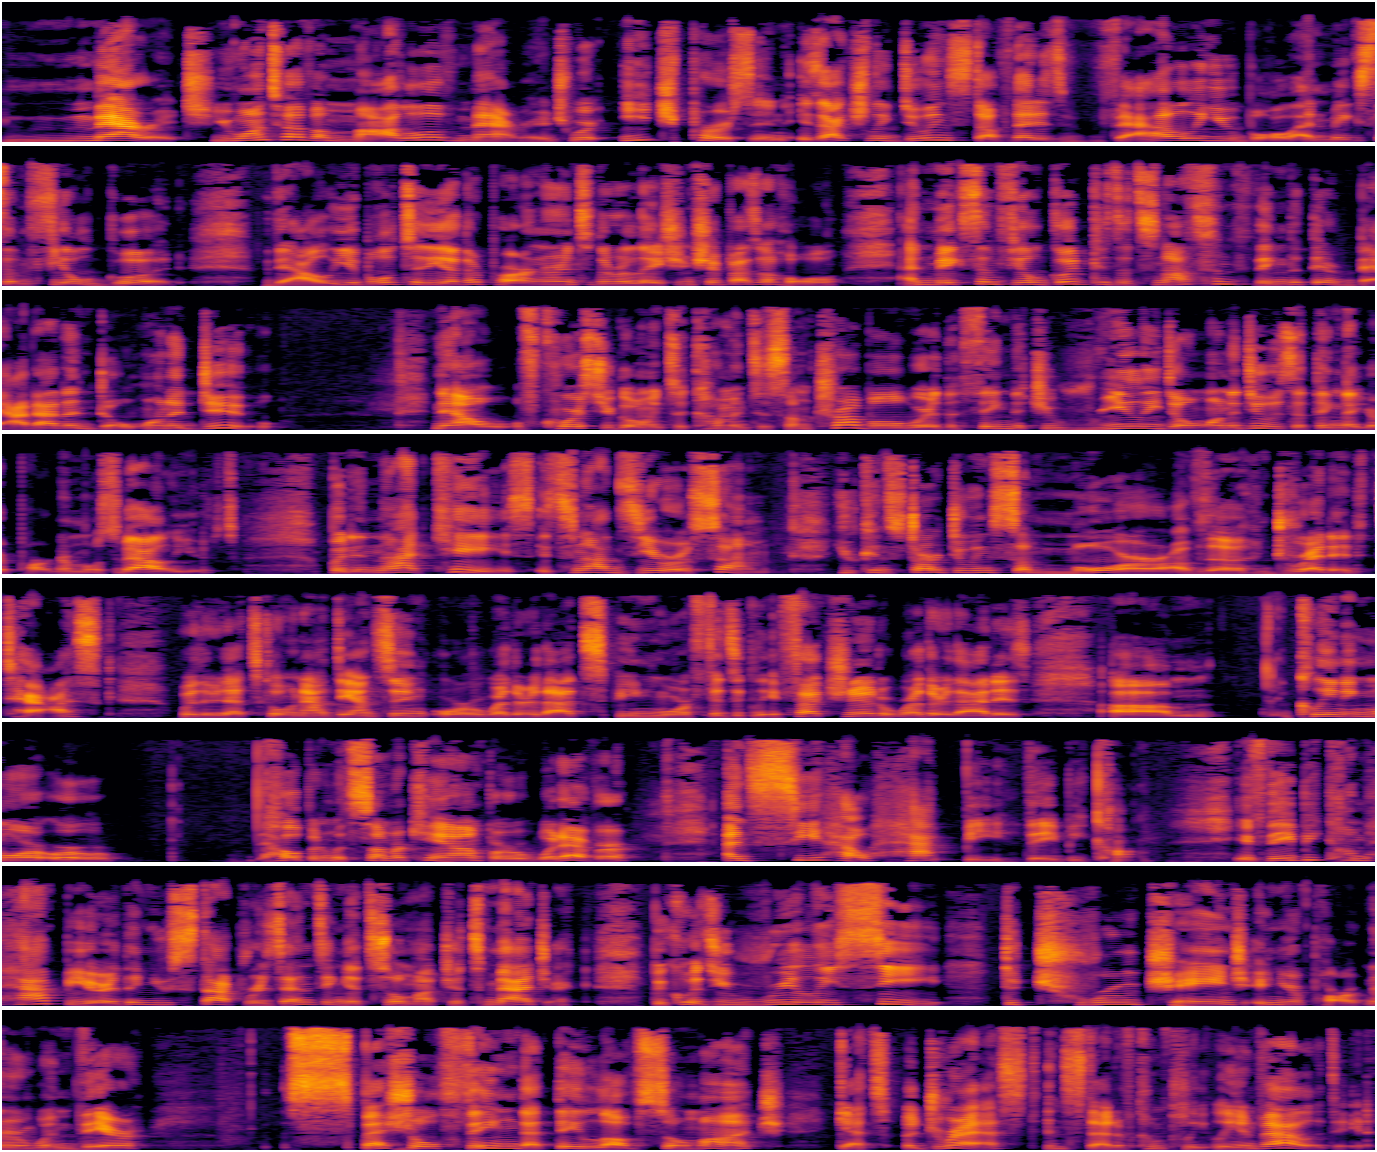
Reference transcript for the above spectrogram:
Marriage. You want to have a model of marriage where each person is actually doing stuff that is valuable and makes them feel good. Valuable to the other partner and to the relationship as a whole, and makes them feel good because it's not something that they're bad at and don't want to do. Now, of course, you're going to come into some trouble where the thing that you really don't want to do is the thing that your partner most values. But in that case, it's not zero sum. You can start doing some more of the dreaded task, whether that's going out dancing or whether that's being more physically affectionate or whether that is um, cleaning more or helping with summer camp or whatever, and see how happy they become. If they become happier, then you stop resenting it so much. It's magic because you really see the true change in your partner when their special thing that they love so much gets addressed instead of completely invalidated.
